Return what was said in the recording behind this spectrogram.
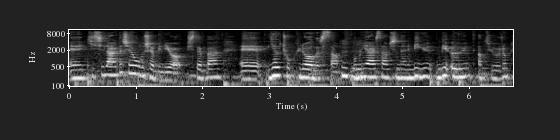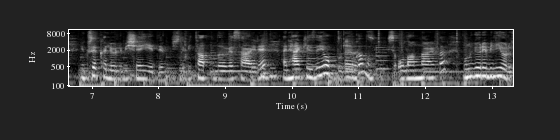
e, kişilerde şey oluşabiliyor. İşte ben e, ya çok kilo alırsam, hı hı. bunu yersem şimdi hani bir gün bir öğün atıyorum, yüksek kalorili bir şey yedim, işte bir tatlı vesaire. Hı hı. Hani herkeste yok bu duygu evet. ama işte olanlarda bunu görebiliyoruz.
